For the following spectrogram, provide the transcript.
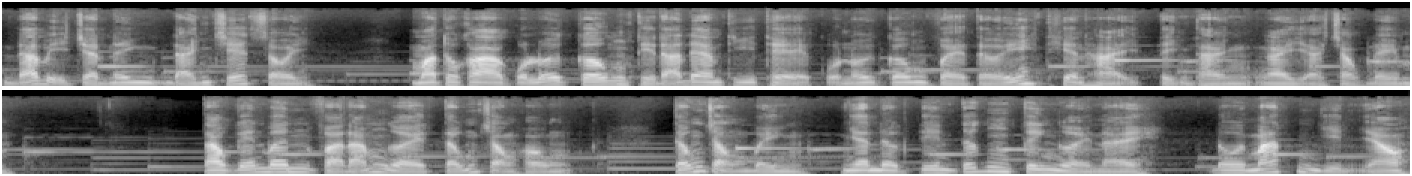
đã bị Trần Ninh đánh chết rồi. Mà thuộc hạ của Lôi Công thì đã đem thi thể của Lôi Công về tới Thiên Hải tỉnh thành ngay ở trong đêm. Tào Kiến Bân và đám người Tống Trọng Hùng, Tống Trọng Bình nhận được tin tức kinh người này, đôi mắt nhìn nhau,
